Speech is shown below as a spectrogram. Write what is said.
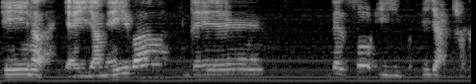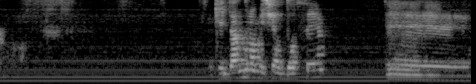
Y nada, y ahí ya me iba de, del zoo y, ya, se acabó. Quitando la misión 12, eh,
